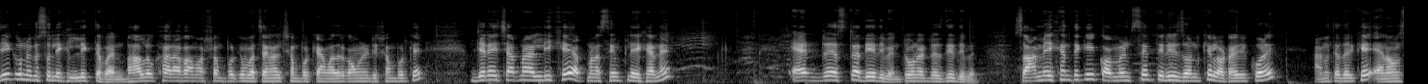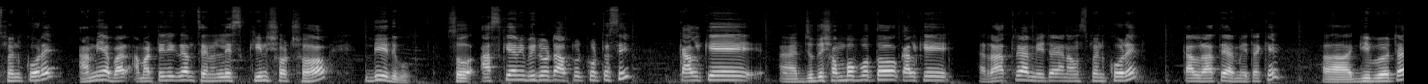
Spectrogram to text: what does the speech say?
যে কোনো কিছু লিখ- লিখতে পারেন। ভালো, খারাপ, আমার সম্পর্কে বা চ্যানেল সম্পর্কে, আমাদের কমিউনিটি সম্পর্কে। যেটা ইচ্ছা আপনারা লিখে আপনারা সিম্পলি এখানে অ্যাড্রেসটা দিয়ে দিবেন টোন অ্যাড্রেস দিয়ে দিবেন। সো আমি এখান থেকে কমেন্টসের তিরিশ জনকে লটারি করে আমি তাদেরকে অ্যানাউন্সমেন্ট করে আমি আবার আমার টেলিগ্রাম চ্যানেলে স্ক্রিনশট সহ দিয়ে দেবো। সো আজকে আমি ভিডিওটা আপলোড করতেছি। কালকে যদি সম্ভবত কালকে রাত্রে আমি এটা অ্যানাউন্সমেন্ট করে, কাল রাতে আমি এটাকে গিভওয়েটা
